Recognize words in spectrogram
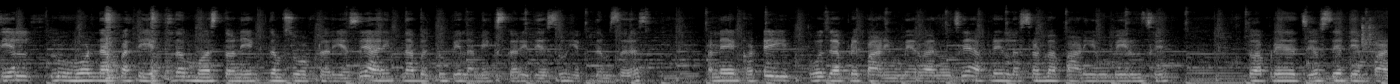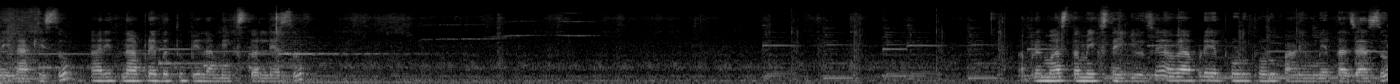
તેલનું મોણ નાખવાથી એકદમ મસ્ત અને એકદમ સોફ્ટ રહેશે. આ રીતના બધું પહેલાં મિક્સ કરી દેશું, એકદમ સરસ. અને ઘટે તો જ આપણે પાણી ઉમેરવાનું છે. આપણે લસણમાં પાણી ઉમેર્યું છે. તો આપણે જશે તેમ પાણી નાખીશું. આ રીતના આપણે બધું પહેલાં મિક્સ કરી લેશું. આપણે મસ્ત મિક્સ થઈ ગયું છે. હવે આપણે થોડું થોડું પાણી ઉમેરતા જાશું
